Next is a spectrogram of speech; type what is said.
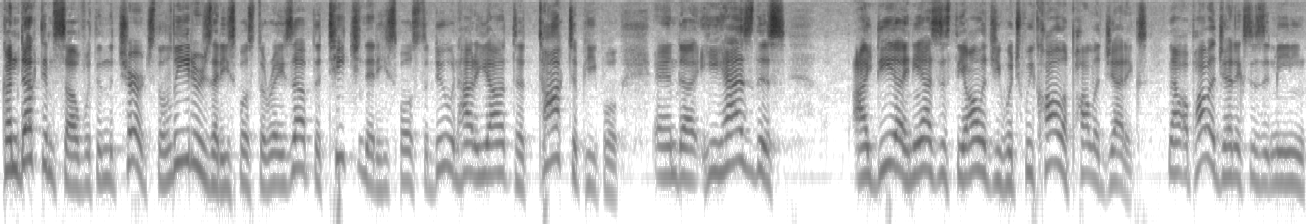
conduct himself within the church, the leaders that he's supposed to raise up, the teaching that he's supposed to do, and how he ought to talk to people. And uh, he has this idea and he has this theology which we call apologetics. Now, apologetics isn't meaning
